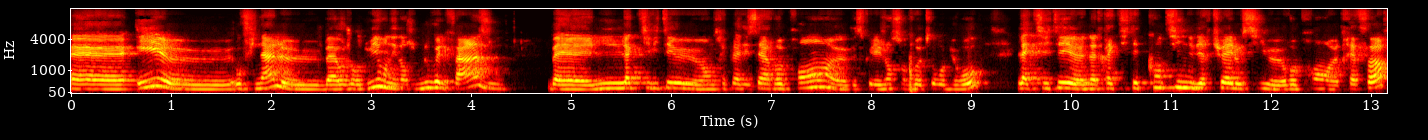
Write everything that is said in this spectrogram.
Euh, et euh, au final, euh, bah, aujourd'hui, on est dans une nouvelle phase où bah, l'activité entrée plat dessert reprend parce que les gens sont de retour au bureau. L'activité, notre activité de cantine virtuelle aussi reprend très fort.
